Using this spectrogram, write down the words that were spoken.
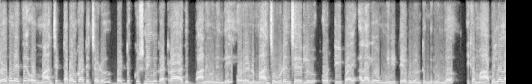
లోపలైతే ఓ మంచి డబల్ కాట్ ఇచ్చాడు. బెడ్ కుషనింగ్ గట్రా అది బానే ఉన్నింది. ఓ రెండు మంచి వుడెన్ చైర్లు ఓ టీపాయ్ అలాగే ఓ మినీ టేబుల్ ఉంటుంది రూమ్లో. ఇక మా పిల్లల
